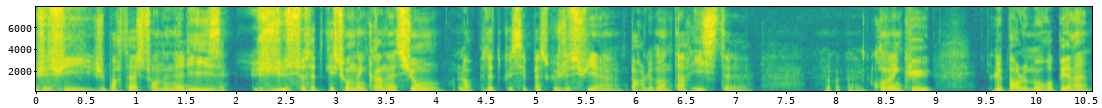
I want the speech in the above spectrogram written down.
Je suis, je partage ton analyse. Juste sur cette question d'incarnation, alors peut-être que c'est parce que je suis un parlementariste euh, convaincu, le Parlement européen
